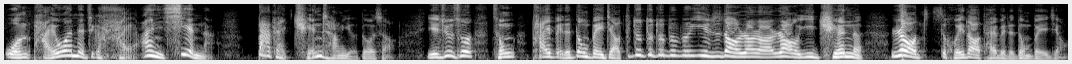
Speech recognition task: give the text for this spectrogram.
我们台湾的这个海岸线呐，大概全长有多少？也就是说，从台北的东北角，嘟嘟嘟嘟嘟嘟，一直绕绕绕绕一圈呢，绕回到台北的东北角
